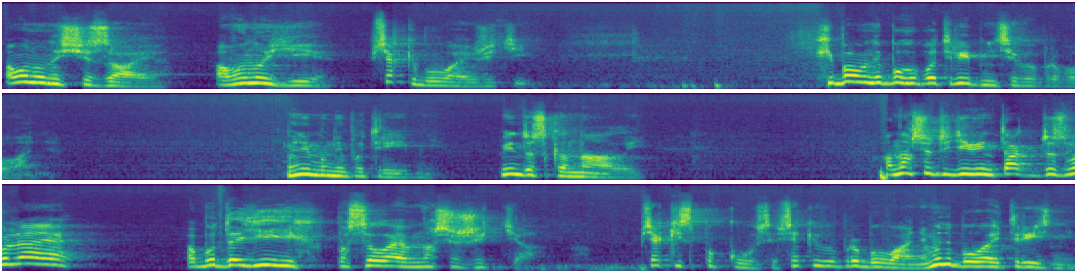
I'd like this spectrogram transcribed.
А воно не щезає, а воно є. Всяке буває в житті. Хіба вони Богу потрібні, ці випробування? Вони йому не потрібні. Він досконалий. А нащо тоді він так дозволяє або дає їх, посилає в наше життя? Всякі спокуси, всякі випробування. Вони бувають різні.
